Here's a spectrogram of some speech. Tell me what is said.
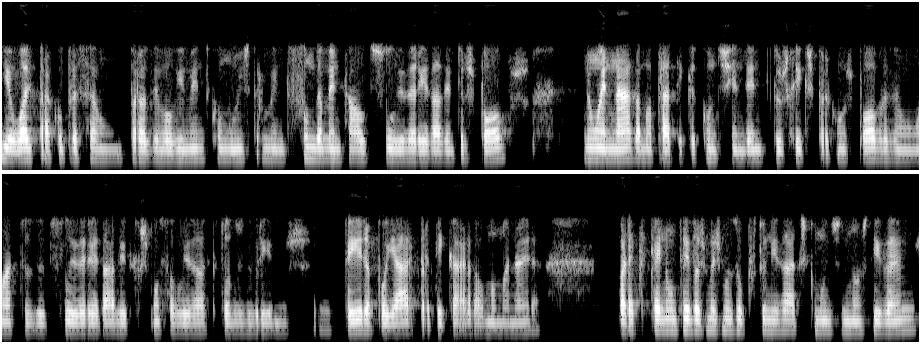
E eu olho para a cooperação para o desenvolvimento como um instrumento fundamental de solidariedade entre os povos. Não é nada uma prática condescendente dos ricos para com os pobres, é um ato de solidariedade e de responsabilidade que todos deveríamos ter, apoiar, praticar de alguma maneira, para que quem não teve as mesmas oportunidades que muitos de nós tivemos,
